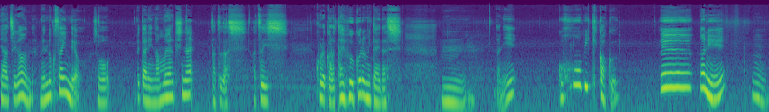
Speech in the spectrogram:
ー。いや違うんだよ。めんどくさいんだよ。そう。ペタリン何もやる気しない。夏だし。暑いし。これから台風来るみたいだし。うん。何？ご褒美企画？へえ何？うん。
